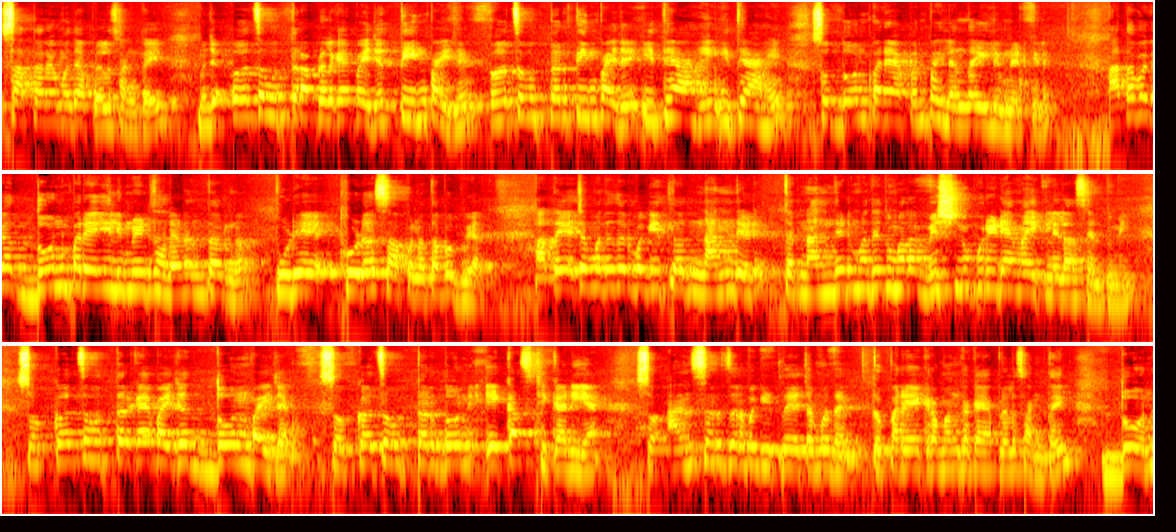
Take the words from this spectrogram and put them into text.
साताऱ्यामध्ये आपल्याला सांगता येईल. म्हणजे अचं उत्तर आपल्याला काय पाहिजे? तीन पाहिजे. अचं उत्तर तीन पाहिजे. इथे आहे इथे आहे. सो दोन पर्याय आपण पहिल्यांदा इलिमिनेट केले. आता बघा दोन पर्याय इलिमिनेट झाल्यानंतर ना पुढे थोडस आपण आता बघूयात. आता याच्यामध्ये जर बघितलं नांदेड तर नांदेडमध्ये तुम्हाला विष्णुपुरी डॅम ऐकलेला असेल तुम्ही. सो क उत्तर काय पाहिजे? दोन पाहिजे. सो क उत्तर दोन एकाच ठिकाणी आहे. सो आन्सर जर बघितलं याच्यामध्ये तो पर्याय क्रमांक काय आपल्याला सांगता येईल? दोन.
